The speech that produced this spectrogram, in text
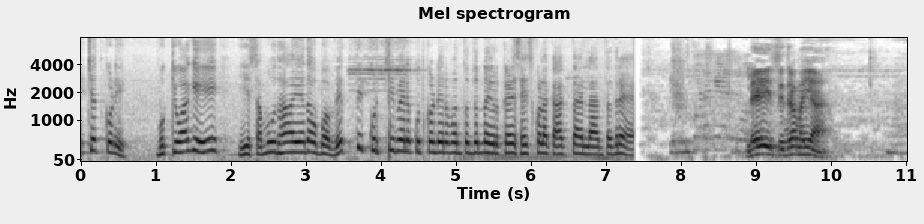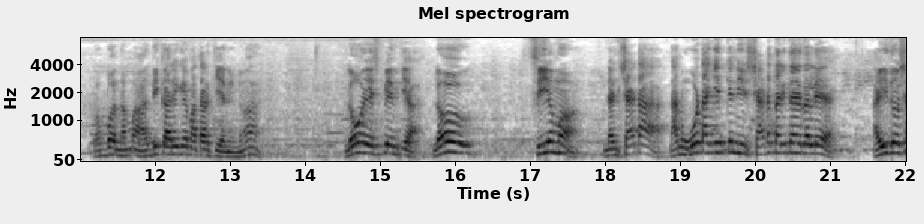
ಎಚ್ಚೆತ್ಕೊಳ್ಳಿ ಮುಖ್ಯವಾಗಿ ಈ ಸಮುದಾಯದ ಒಬ್ಬ ವ್ಯಕ್ತಿ ಕುರ್ಚಿ ಮೇಲೆ ಕುತ್ಕೊಂಡಿರುವಂಥದ್ದನ್ನು ಇವ್ರ ಕಡೆ ಸಹಿಸ್ಕೊಳಕ್ಕೆ ಆಗ್ತಾ ಇಲ್ಲ ಅಂತಂದರೆ ಲೇ ಸಿದ್ದರಾಮಯ್ಯ, ಒಬ್ಬ ನಮ್ಮ ಅಧಿಕಾರಿಗೆ ಮಾತಾಡ್ತೀಯ ನೀನು? ಲೋ ಎಸ್ ಪಿ ಅಂತೀಯ? ಲೋ ಸಿ ಎಂ ನನ್ನ ಶಾಟ, ನಾನು ಓಟ್ ಹಾಕಿದ್ಕೆ ನೀನು ಶಾಟ ತರಿತಾ ಇದ್ದಲ್ಲಿ. ಐದು ವರ್ಷ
